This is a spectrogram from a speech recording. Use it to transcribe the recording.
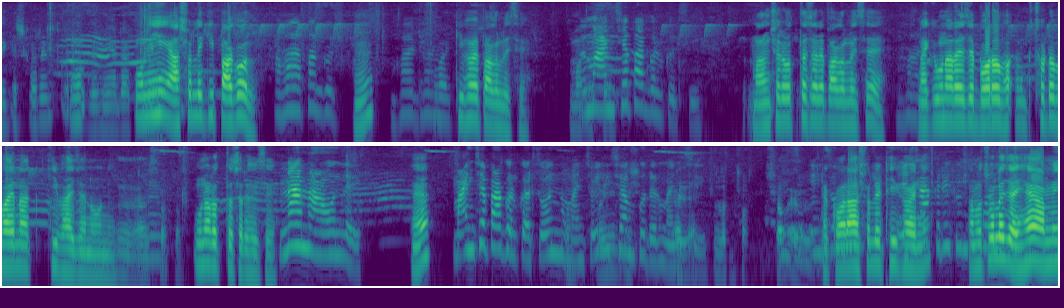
জিজ্ঞেস করেন উনি আসলে কি পাগল? হ্যাঁ পাগল। হুম? কীভাবে পাগল হয়েছে? ওই মানুষে পাগল করছি। মানুষের অত্যাচারে পাগল হয়েছে নাকি উনার এই যে বড় ছোট ভাই না কি ভাই যেন উনি। উনার অত্যাচারে হয়েছে না না অনলে। হ্যাঁ? মানুষে পাগল করছে অন্য মানুষ ওই শ্যামপুরের মানুষ এটা করা আসলে ঠিক হয়নি। আমরা চলে যাই হ্যাঁ আমি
